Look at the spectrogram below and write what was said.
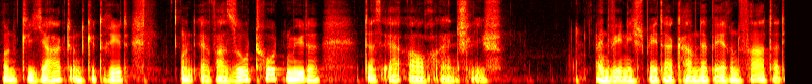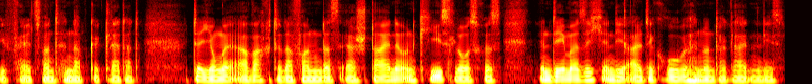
und gejagt und gedreht, und er war so todmüde, dass er auch einschlief. Ein wenig später kam der Bärenvater die Felswand hinabgeklettert. Der Junge erwachte davon, dass er Steine und Kies losriss, indem er sich in die alte Grube hinuntergleiten ließ.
